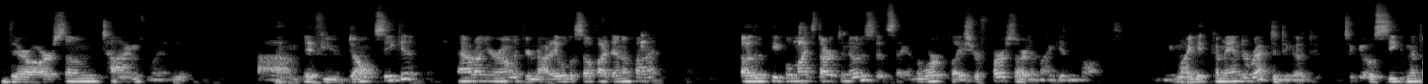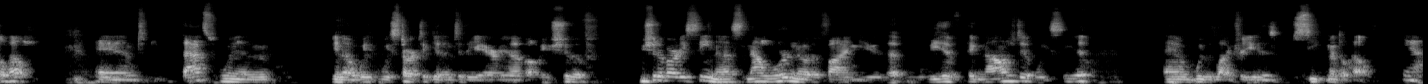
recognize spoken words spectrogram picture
there are some times when, um, if you don't seek it out on your own, if you're not able to self identify, other people might start to notice it. Say in the workplace, your first sergeant might get involved. You might get command directed to go to, to go seek mental health. And that's when you know, we, we start to get into the area of, oh, you should have you should have already seen us. Now we're notifying you that we have acknowledged it, we see it, and we would like for you to seek mental health. Yeah,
